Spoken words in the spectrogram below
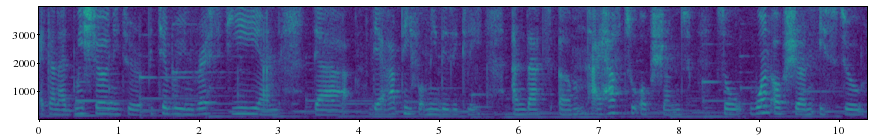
like an admission into a reputable university and they're they're happy for me basically and that um, i have two options. So one option is to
